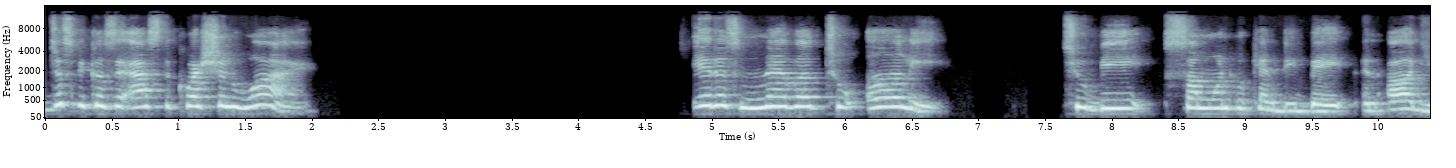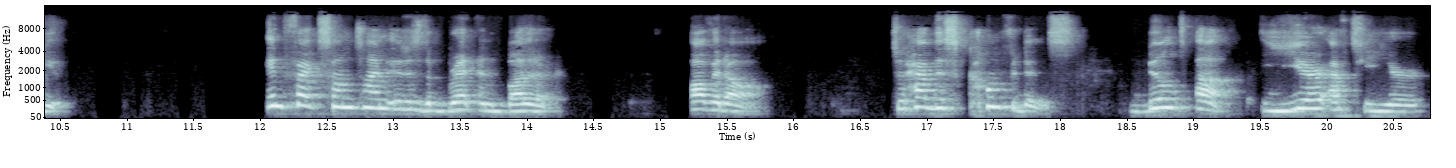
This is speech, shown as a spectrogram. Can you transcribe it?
just because they ask the question why. it is never too early to be someone who can debate and argue. In fact, sometimes it is the bread and butter of it all. To have this confidence built up year after year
